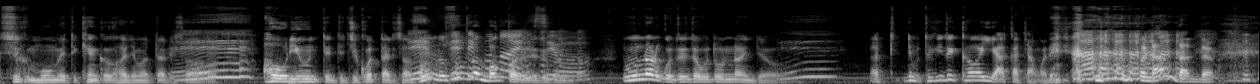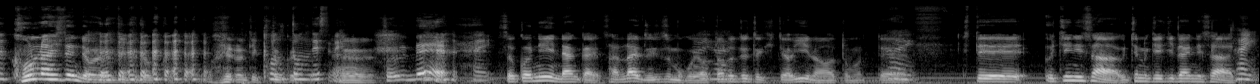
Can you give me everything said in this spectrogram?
すぐ揉めて喧嘩が始まったりさ、え煽り運転で事故ったりさ、ー、えそんなそんなんばっかり出てくるよ。女の子全然踊んないんだよ、えあでも時々可愛い赤ちゃんは出てくる。何なんだよ。混乱してんだよ俺の TikTok 俺の TikTok 混沌ですね。うん、それー、ではい。そこになんかサンライズいつもこうやたら出てきて、いい、なと思って、はいしてうちにさうちの劇団にさ、はい。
